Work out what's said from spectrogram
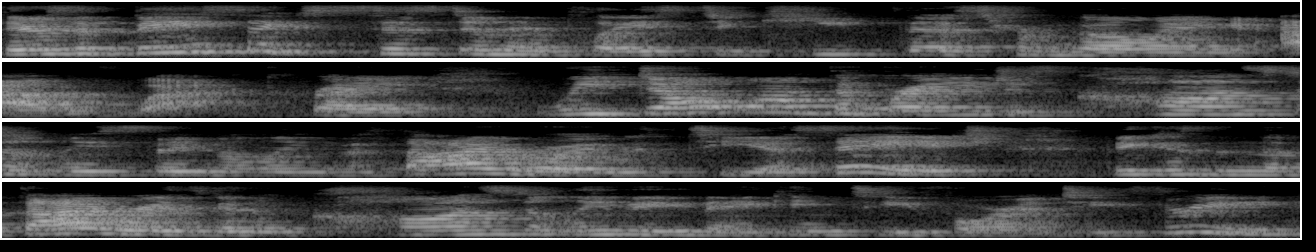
there's a basic system in place to keep this from going out of whack, right? We don't want the brain just constantly signaling the thyroid with TSH because then the thyroid is going to constantly be making T4 and T3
